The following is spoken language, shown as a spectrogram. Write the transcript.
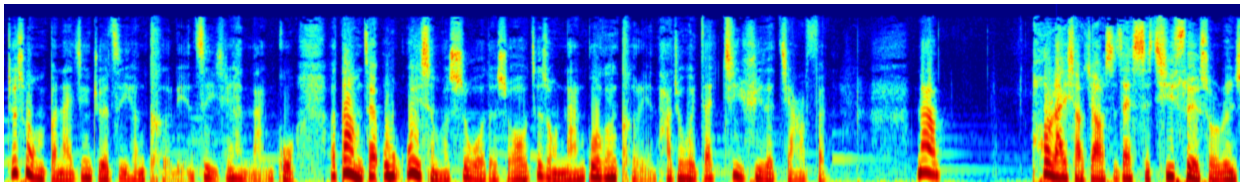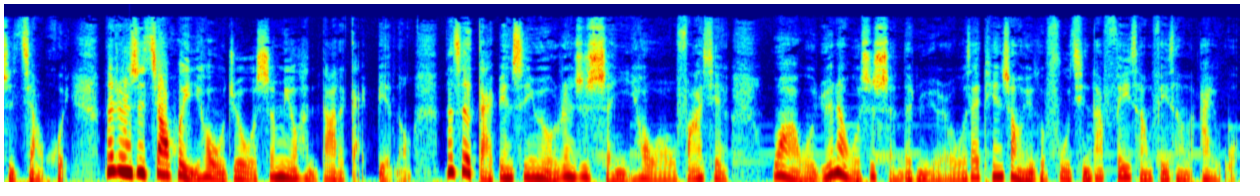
就是我们本来已经觉得自己很可。怜自己已经很难过，而当我们在问为什么是我的时候，这种难过跟可怜，它就会再继续的加分。那后来小教老师在十七岁的时候认识教会，那认识教会以后，我觉得我生命有很大的改变哦。那这个改变是因为我认识神以后哦，我发现。哇，我原来我是神的女儿，我在天上有一个父亲，他非常非常的爱我，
